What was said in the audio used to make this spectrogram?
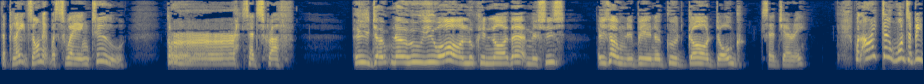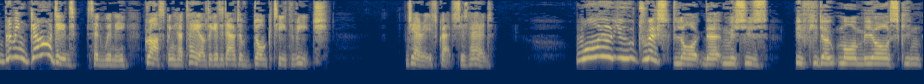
The plates on it were swaying too. Grrr, said Scruff. He don't know who you are looking like that, missus. He's only being a good guard dog, said Jerry. Well, I don't want to be blooming guarded, said Winnie, grasping her tail to get it out of dog-teeth reach. Jerry scratched his head. Why are you dressed like that, missus, if you don't mind me asking?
